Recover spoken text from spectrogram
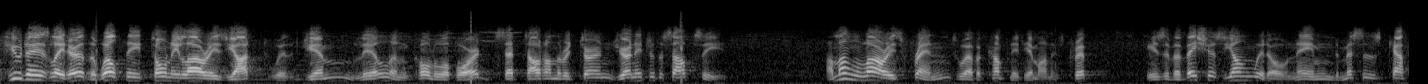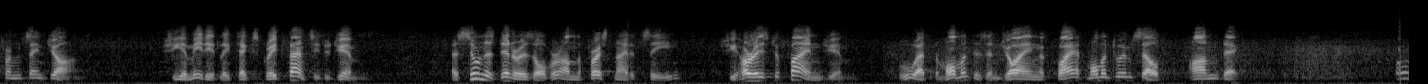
A few days later, the wealthy Tony Lowry's yacht, with Jim, Lil, and Kolu aboard, sets out on the return journey to the South Seas. Among Lowry's friends who have accompanied him on his trip is a vivacious young widow named Mrs. Catherine St. John. She immediately takes great fancy to Jim. As soon as dinner is over on the first night at sea, she hurries to find Jim, who at the moment is enjoying a quiet moment to himself on deck. Oh,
